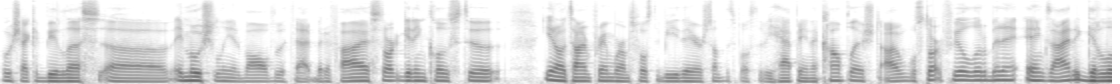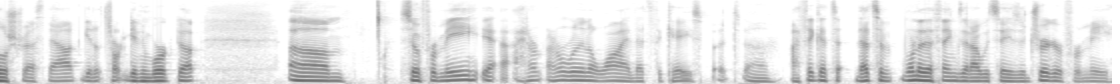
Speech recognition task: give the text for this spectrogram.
I wish I could be less uh, emotionally involved with that. But if I start getting close to, you know, a time frame where I'm supposed to be there, something's supposed to be happening, accomplished, I will start feel a little bit of anxiety, get a little stressed out, get start getting worked up. Um, so for me, yeah, I don't, I don't really know why that's the case, but um, I think that's a, that's a, one of the things that I would say is a trigger for me,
